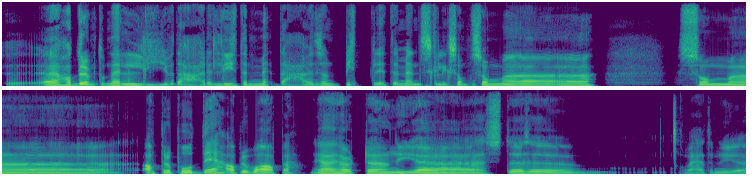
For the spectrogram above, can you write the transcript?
jeg har drømt om det hele livet. Det er et lite Det er sånn bitte lite menneske, liksom, som uh, Som uh, Apropos det, apropos ape. Jeg hørte nye stø, Hva heter den nye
